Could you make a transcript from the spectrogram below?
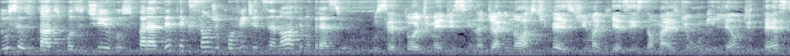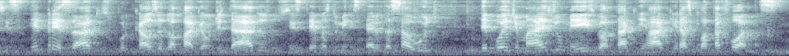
dos resultados positivos para a detecção de Covid-19 no Brasil. O setor de medicina diagnóstica estima que existam mais de um milhão de testes represados por causa do apagão de dados nos sistemas do Ministério da Saúde, depois de mais de um mês do ataque hacker às plataformas.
